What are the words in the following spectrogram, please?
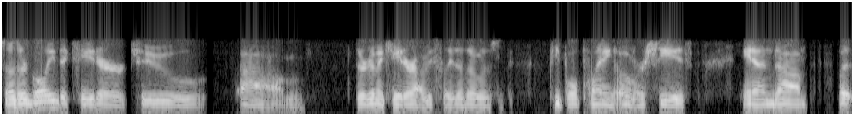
so they're going to cater to. um They're going to cater obviously to those people playing overseas, and um but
